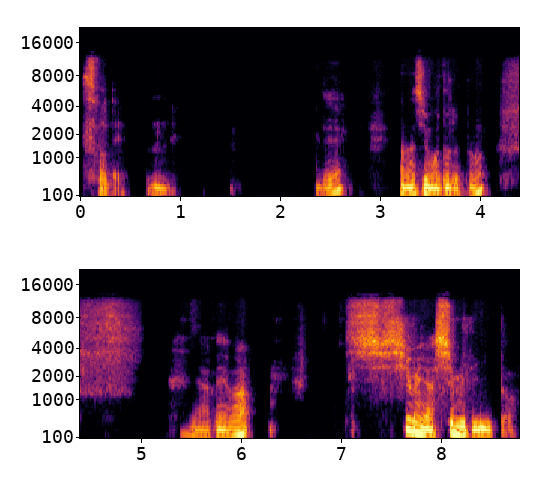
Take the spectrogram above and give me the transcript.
そうね。う。うん。で、話戻ると、やべえわ。趣味は趣味でいいと。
